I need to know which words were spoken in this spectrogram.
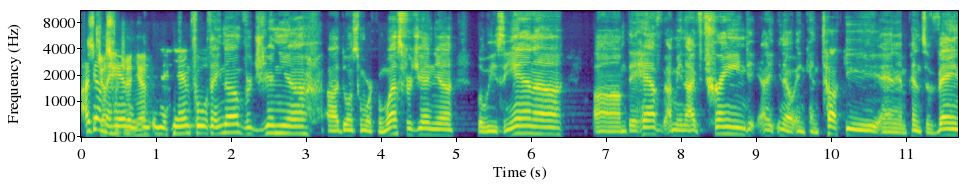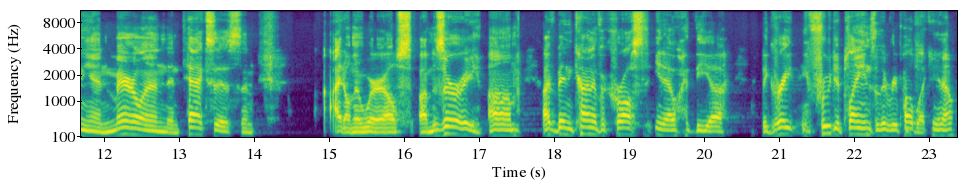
I've got my hand in, in, a handful of things. No, Virginia, uh, doing some work in West Virginia, Louisiana. Um, they have, I mean, I've trained, uh, you know, in Kentucky and in Pennsylvania and Maryland and Texas and I don't know where else, uh, Missouri. Um, I've been kind of across, you know, the uh, the great fruited plains of the republic, you know.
